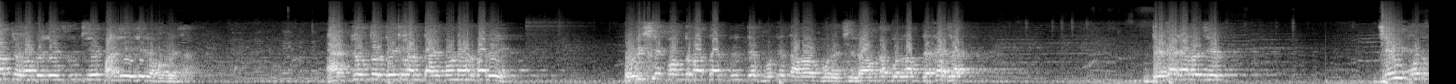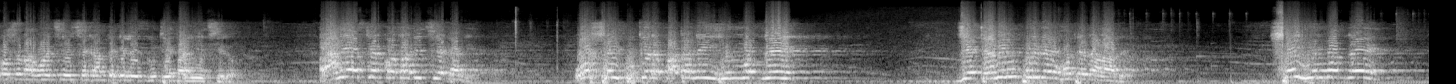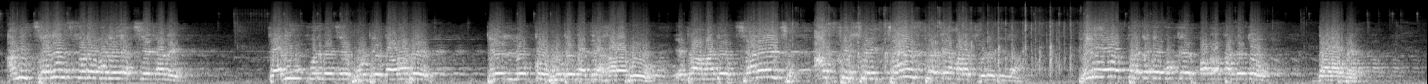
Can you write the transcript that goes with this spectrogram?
দাঁড়াতে হবে, লেজ গুটিয়ে পালিয়ে গেলে হবে না। একজন তো দেখলাম ডায়মন্ড হারবারে। অভিষেক বন্দ্যোপাধ্যায়ের বিরুদ্ধে ভোটে দাঁড়াও বলেছিল। আমরা বললাম, দেখা যাক। দেখা গেল যে যেই ভোট ঘোষণা হয়েছে, সেখান থেকে লেজ গুটিয়ে পালিয়েছিল। আমি আজকের কথা দিচ্ছি এখানে। ওর সেই বুকের পাটা নেই, হিম্মত নেই যে ক্যানিং পরিবেশ ভোটে দাঁড়াবে। সেই হিম্মত নেই আমি চ্যালেঞ্জ করে বলে যাচ্ছি এখানে। ক্যানিং পরিবেশ যে ভোটে দাঁড়াবে, দেড় লক্ষ ভোটে তাকে হারাবো। এটা আমাদের চ্যালেঞ্জ আজকে সেই চ্যালেঞ্জটাকে আমরা ছুড়ে দিলাম। হিম্মত থাকে তো বুকের পাটা থাকে তো দাঁড়াবেন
